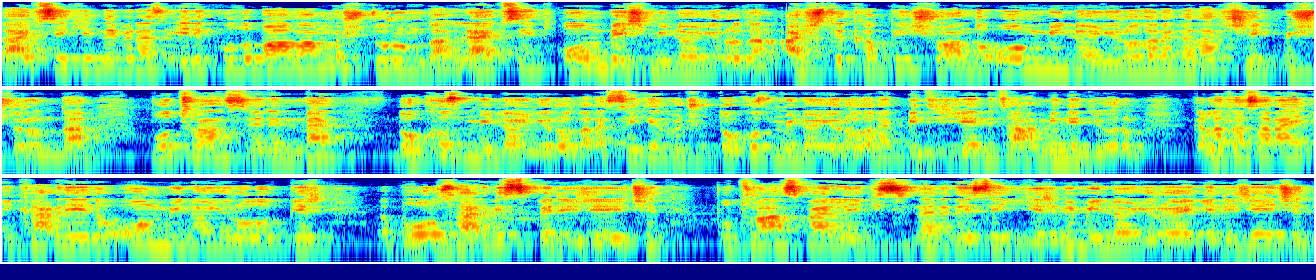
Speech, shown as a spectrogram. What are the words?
Leipzig'in de biraz eli kolu bağlanmış durumda. Leipzig 15 milyon eurodan açtı kapıyı şu anda 10 milyon eurolara kadar çekmiş durumda. Bu transferin ben 9 milyon eurolara 8,5-9 milyon eurolara biteceğini tahmin ediyorum. Galatasaray Icardi'ye de 10 milyon euroluk bir bonservis vereceği için bu transferle ikisi neredeyse 20 milyon euroya geleceği için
